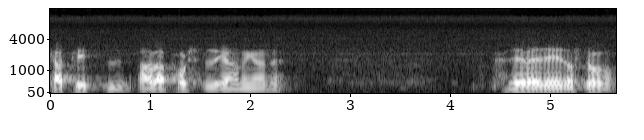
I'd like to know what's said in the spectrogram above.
kapittel av apostelgjerningene. Det er det det står.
